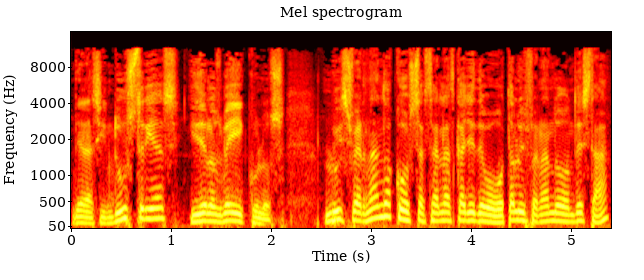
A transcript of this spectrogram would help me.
de las industrias y de los vehículos. Luis Fernando Acosta está en las calles de Bogotá. Luis Fernando, ¿dónde está?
